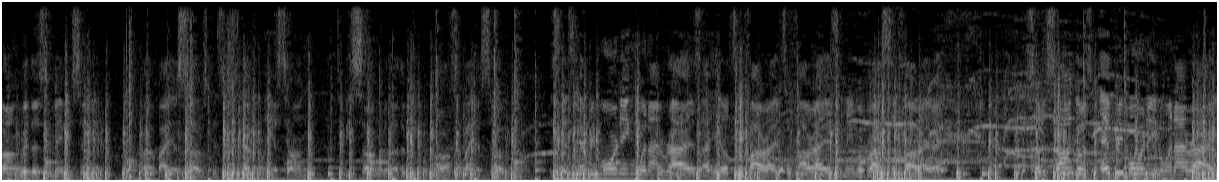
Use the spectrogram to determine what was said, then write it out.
along with us and maybe sing it uh, by yourselves, because is definitely a song to be sung with other people, but also by yourself. It says, Every morning when I rise, I hail Tafari. Tafari is the name of Rastafari, right? So the song goes, Every morning when I rise.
